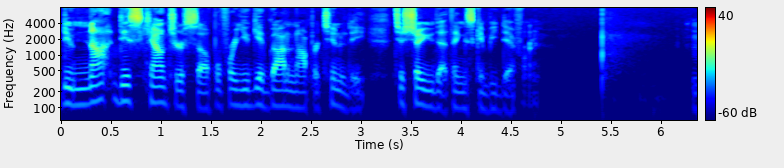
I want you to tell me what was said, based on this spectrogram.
Do not discount yourself before you give God an opportunity to show you that things can be different. Hmm.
